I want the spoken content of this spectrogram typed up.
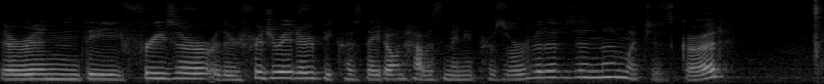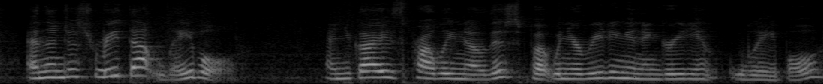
They're in the freezer or the refrigerator because they don't have as many preservatives in them, which is good. And then just read that label. And you guys probably know this, but when you're reading an ingredient label,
